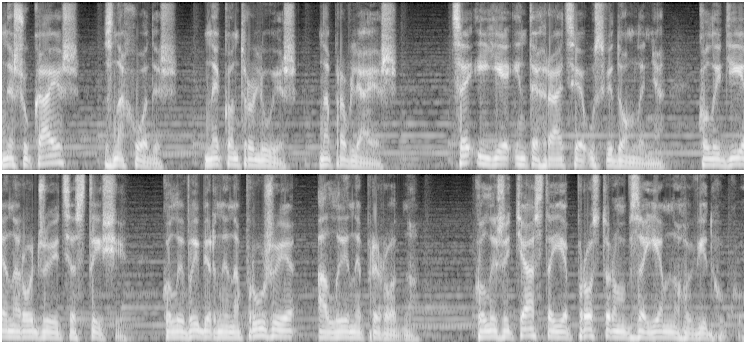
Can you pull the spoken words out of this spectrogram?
Не шукаєш, знаходиш, не контролюєш, направляєш. Це і є інтеграція усвідомлення, коли дія народжується з тиші, коли вибір не напружує, а лине природно, коли життя стає простором взаємного відгуку.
